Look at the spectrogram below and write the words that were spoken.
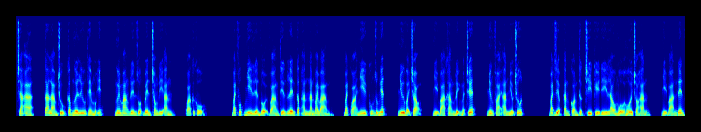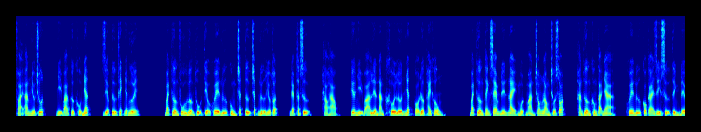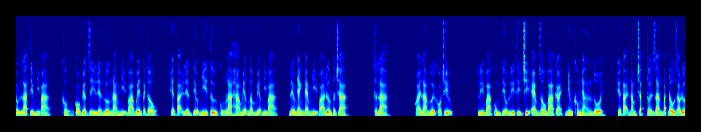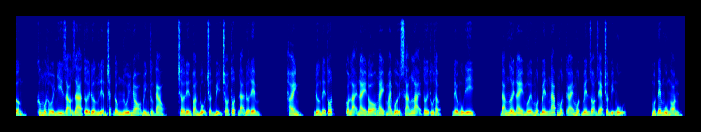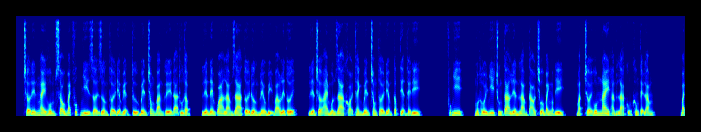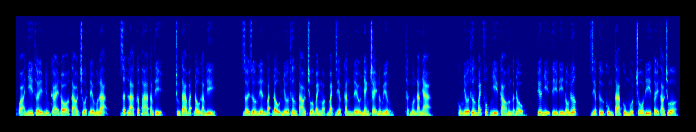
Cha a, ta làm chủ cấp ngươi lưu thêm một ít, ngươi mang đến ruộng bên trong đi ăn, quá cực khổ. Bách phúc nhi liền vội vàng tiến lên cấp hắn nắn vai bảng, bách quả nhi cũng giúp nhất như vậy trọng, nhị bá khẳng định mệt chết, nhưng phải ăn nhiều chút. Bách diệp căn còn thực chi kỷ đi lau mồ hôi cho hắn, nhị bá nên phải ăn nhiều chút, nhị bá cực khổ nhất diệp tử thích nhất ngươi. Bách thường phú hưởng thụ tiểu khuê nữ cùng chất tử chất nữ hiếu thuận, đẹp thật sự, hảo hảo, kia nhị bá liền ăn khối lớn nhất có được hay không? Bách thường thanh xem đến này một màn trong lòng chua sót hắn thường không tại nhà, khuê nữ có cái gì sự tình đều là tìm nhị bá, không có việc gì liền hướng nàng nhị bá bên cạnh thấu, hiện tại liền tiểu nhi tử cũng là há miệng ngậm miệng nhị bá, đều nhanh đem nhị bá đương thân cha. Thật là, quái làm người khó chịu. Lý bà cùng tiểu lý thị chị em dâu ba cái nhưng không nhàn rỗi, hiện tại nắm chặt thời gian bắt đầu rào đường, không một hồi nhi rào ra tới đường liền chất đống núi nhỏ bình thường cao chờ đến toàn bộ chuẩn bị cho tốt đã nửa đêm. Hành, đường để tốt, còn lại này đó ngày mai buổi sáng lại tới thu thập, đều ngủ đi. Đám người này mới một bên ngáp một cái một bên dọn dẹp chuẩn bị ngủ. Một đêm ngủ ngon, chờ đến ngày hôm sau bách phúc nhi rời giường thời điểm viện tử bên trong bàn ghế đã thu thập, liền đêm qua làm ra tới đường đều bị bao lên tới, liền chờ ai muốn ra khỏi thành bên trong thời điểm cấp tiện thể đi. Phúc nhi, một hồi nhi chúng ta liền làm táo chua bánh ngọt đi, mặt trời hôm nay hẳn là cũng không tệ lắm. Bách quả nhi thấy những cái đó táo chua đều muốn lạ, rất là cấp á tám tỷ, chúng ta bắt đầu làm đi rời dương liền bắt đầu nhớ thương táo chua bánh ngọt bách diệp căn đều nhanh chảy nước miếng, thật muốn ăn nha. Cũng nhớ thương bách phúc nhi cao hứng gật đầu, kia nhị tỷ đi nấu nước, diệp tử cùng ta cùng một chỗ đi tẩy táo chua.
